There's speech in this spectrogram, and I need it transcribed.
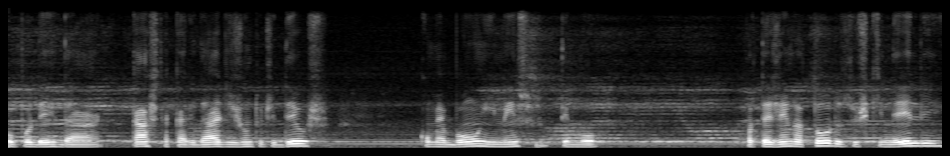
o poder da casta caridade junto de Deus, como é bom e imenso temor, protegendo a todos os que nele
